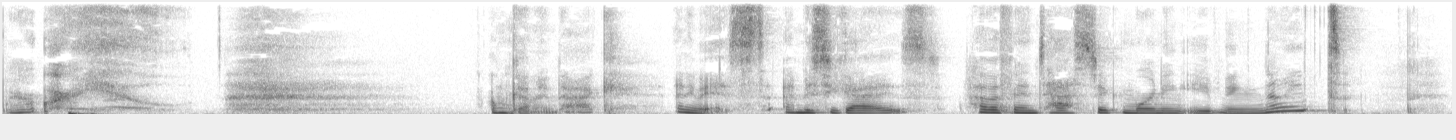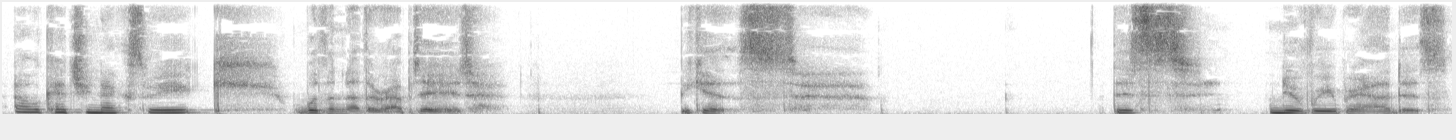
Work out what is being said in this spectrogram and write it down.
Where are you? I'm coming back. Anyways, I miss you guys. Have a fantastic morning, evening, night. I will catch you next week with another update. Because this new rebrand is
